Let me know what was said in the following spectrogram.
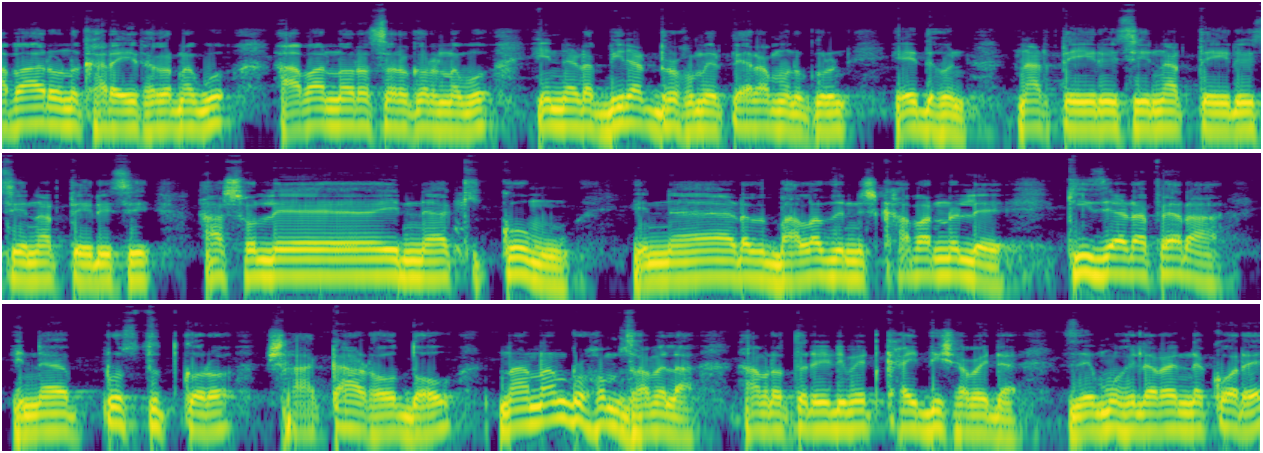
আবার অনু খারাই থাকা নাগবো, আবার নড়াচড়া করে নেব ইন একটা বিরাট রকমের প্যারা মনে করুন, এই দেখুন, নাড়তেই রয়েছি নাড়তেই রয়েছি নাড়তেই রয়েছি আসলে ইন্না কি কমু ইন্না একটা ভালো জিনিস খাবার নইলে কি যে একটা প্যারা? ইন্না প্রস্তুত করো, শাক, কাঢ়ো দও নানান রকম ঝামেলা। আমরা তো রেডিমেড খাই দিশা পাই না যে মহিলারা রান্না করে,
